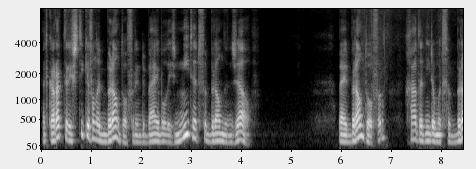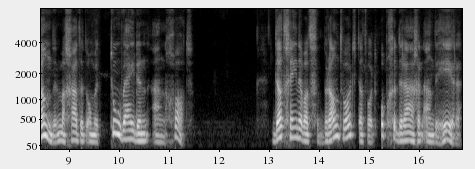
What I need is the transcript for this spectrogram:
Het karakteristieke van het brandoffer in de Bijbel is niet het verbranden zelf. Bij het brandoffer gaat het niet om het verbranden, maar gaat het om het toewijden aan God. Datgene wat verbrand wordt, dat wordt opgedragen aan de Heere,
